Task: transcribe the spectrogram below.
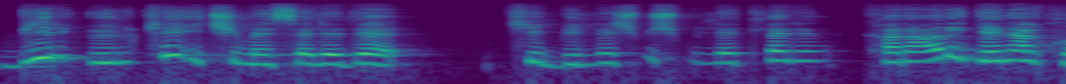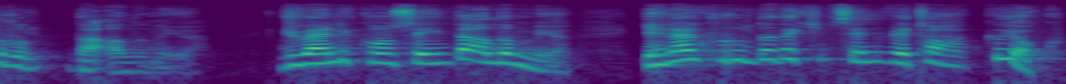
bir ülke içi meselede ki Birleşmiş Milletler'in kararı genel kurulda alınıyor. Güvenlik konseyinde alınmıyor. Genel kurulda da kimsenin veto hakkı yok.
